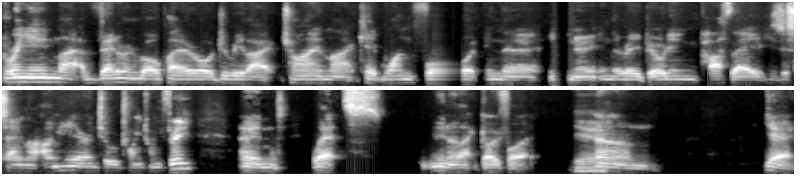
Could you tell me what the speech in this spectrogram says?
bring in like a veteran role player or do we like try and like keep one foot in the you know in the rebuilding pathway he's just saying like i'm here until 2023 and let's you know like go for it Yeah. um yeah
